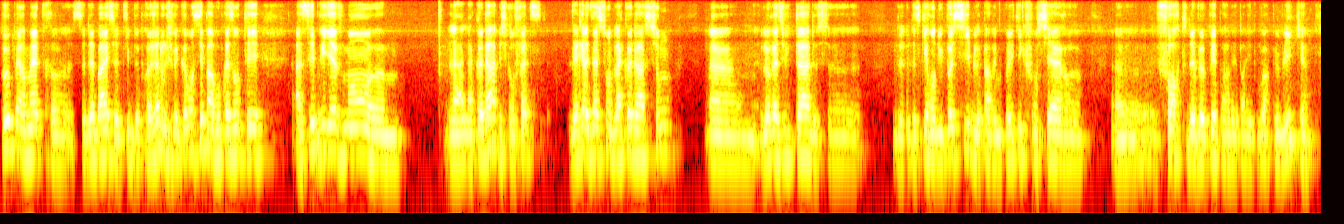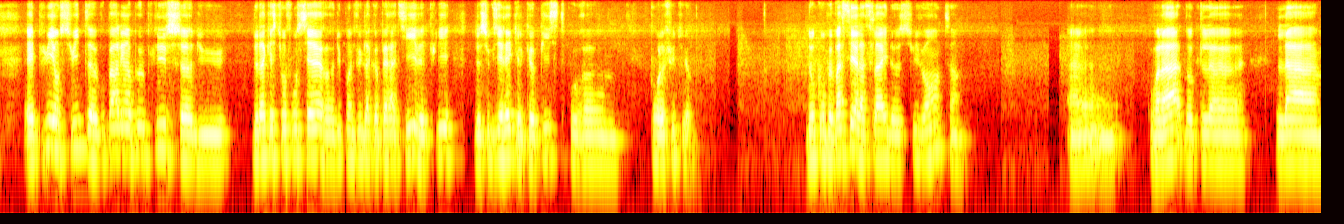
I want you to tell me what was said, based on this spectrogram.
peut permettre ce débat et ce type de projet. Donc, je vais commencer par vous présenter assez brièvement euh, la, la, CODA, puisqu'en fait, les réalisations de la CODA sont euh, le résultat de ce, qui est rendu possible par une politique foncière euh, forte développée par les, pouvoirs publics. Et puis ensuite, vous parlez un peu plus de la question foncière du point de vue de la coopérative et puis de suggérer quelques pistes pour le futur. Donc, on peut passer à la slide suivante. Euh, voilà, donc la, la,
